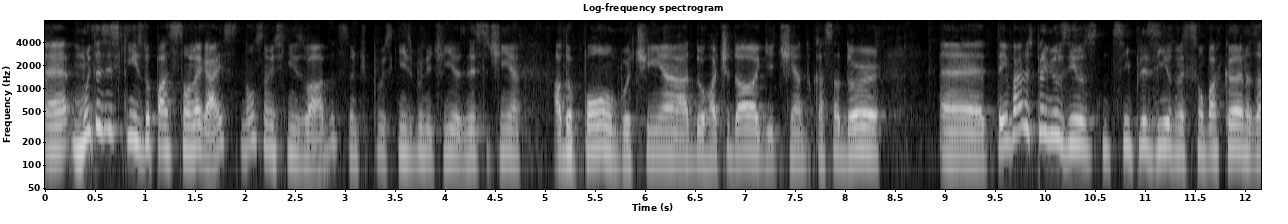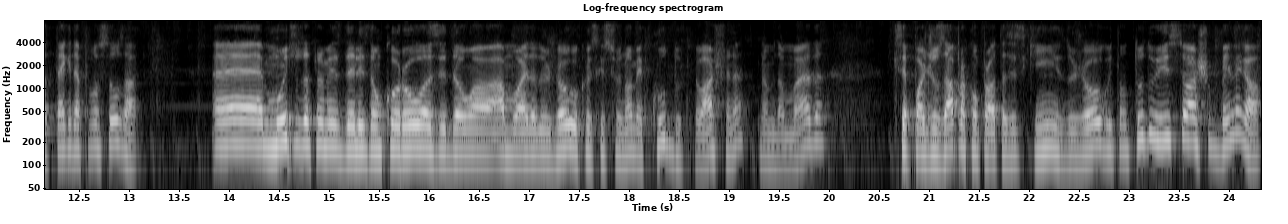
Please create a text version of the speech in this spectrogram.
É, muitas skins do passe são legais, não são skins zoadas, são tipo skins bonitinhas. Nesse tinha a do pombo, tinha a do hot dog, tinha a do caçador. É, tem vários prêmiozinhos simplesinhos, mas que são bacanas, até que dá pra você usar. É, muitos dos prêmios deles dão coroas e dão a, a, moeda do jogo, que eu esqueci o nome, é Kudo, eu acho, né? O nome da moeda. Que você pode usar para comprar outras skins do jogo. Então tudo isso eu acho bem legal.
